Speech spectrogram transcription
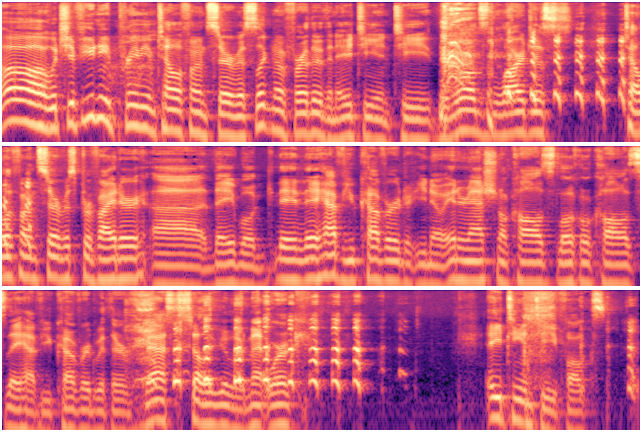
Oh, which if you need premium telephone service, look no further than AT&T, the world's largest telephone service provider. Uh, they will they, they have you covered, you know, international calls, local calls, they have you covered with their vast cellular network. AT&T, folks. oh,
